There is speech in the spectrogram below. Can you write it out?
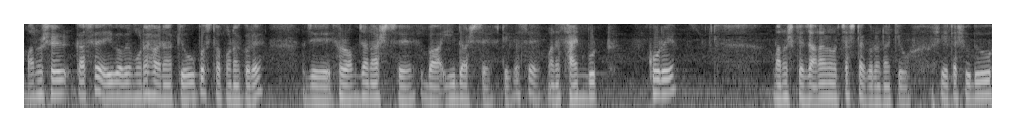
মানুষের কাছে এইভাবে মনে হয় না কেউ উপস্থাপনা করে যে রমজান আসছে বা ঈদ আসছে, ঠিক আছে? মানে সাইনবোর্ড করে মানুষকে জানানোর চেষ্টা করে না কেউ। সেটা শুধু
